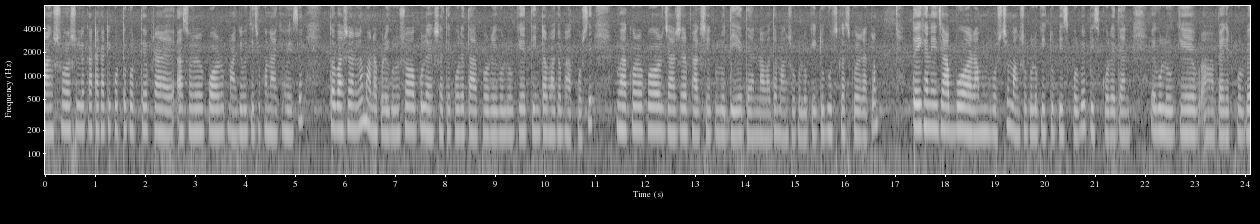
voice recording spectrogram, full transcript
মাংস আসলে কাটাকাটি করতে করতে প্রায় আসরের পর মাগরিবে কিছুক্ষণ আগে হয়েছে। তো বাসায় আনলাম, আনার পর এগুলো সবগুলো একসাথে করে তারপর এগুলোকে তিনটা ভাগে ভাগ করছি। ভাগ করার পর যার যার ভাগ সেগুলো দিয়ে দেন, আমাদের মাংসগুলোকে একটু গুছগাছ করে রাখলাম। তো এখানে যে আর আম্মু বসছে, মাংসগুলোকে একটু পিস করবে পিস করে দেন এগুলোকে প্যাকেট করবে,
